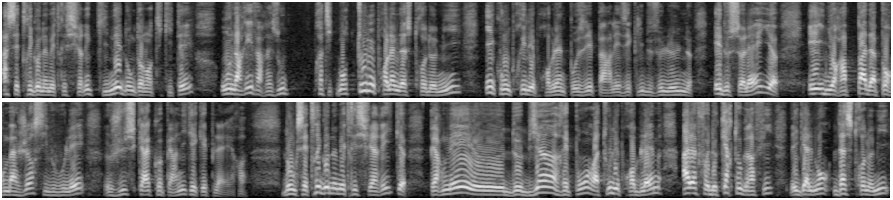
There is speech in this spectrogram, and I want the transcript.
à cette trigonométrie sphérique qui naît donc dans l'Antiquité, on arrive à résoudre pratiquement tous les problèmes d'astronomie, y compris les problèmes posés par les éclipses de lune et de soleil, et il n'y aura pas d'apport majeur, si vous voulez, jusqu'à Copernic et Kepler. Donc cette trigonométrie sphérique permet euh, de bien répondre à tous les problèmes, à la fois de cartographie, mais également d'astronomie,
